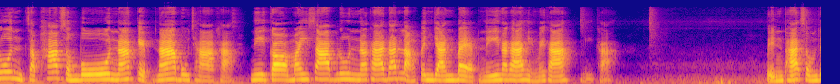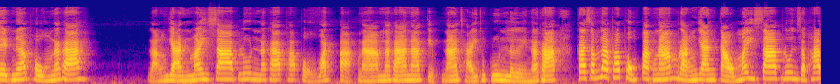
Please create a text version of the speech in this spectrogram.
รุ่น สภาพสมบูรณ์นะเก็บหน้าบูชาค่ะ นี่ก็ไม่ทราบรุ่นนะคะ ด้านหลังเป็นยันแบบนี้นะคะเห็นไหมคะนี่ค่ะ เป็นพระสมเด็จเนื้อผงนะคะ หลังยันไม่ทราบรุ่นนะคะพระผงวัดปากน้ำนะคะน่าเก็บน่าใช้ทุกรุ่นเลยนะคะ ค่ะสำหรับพระผงปากน้ำหลังยันเก่าไม่ทราบรุ่นสภาพ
